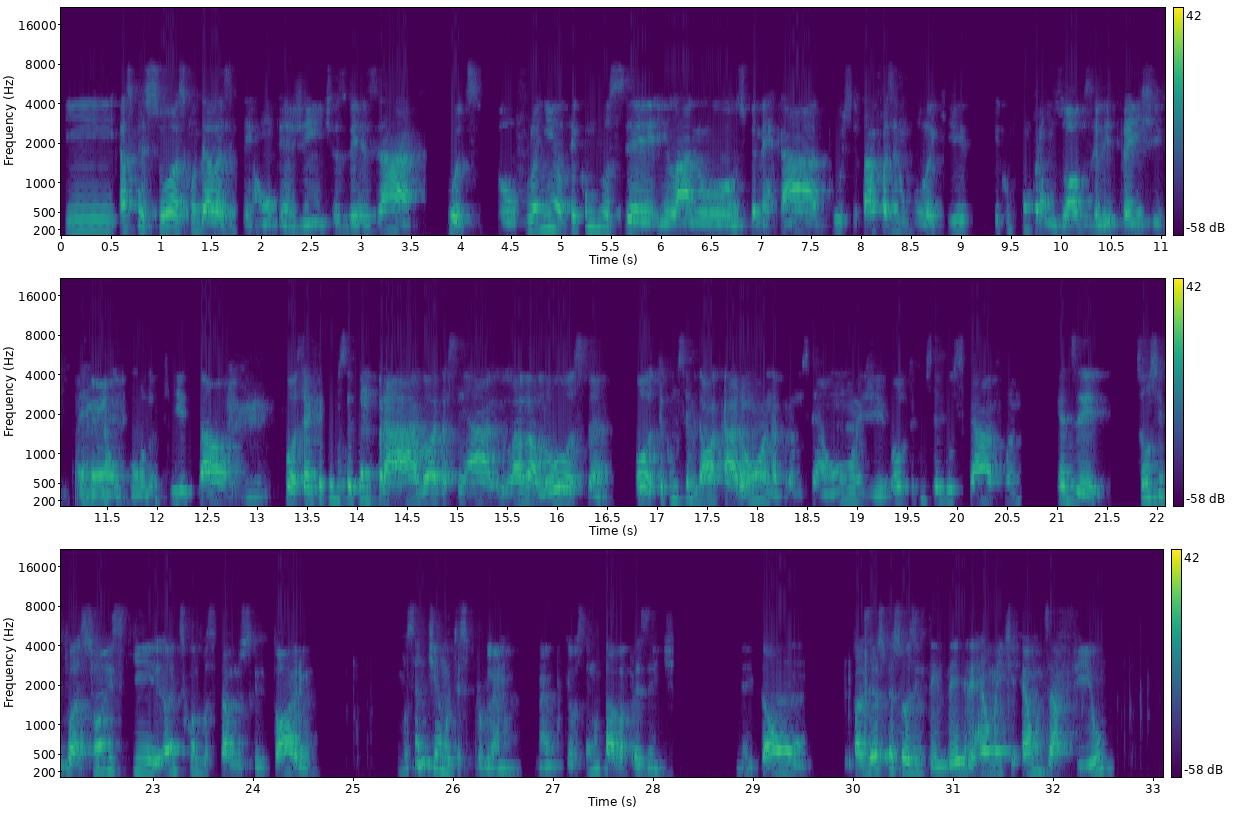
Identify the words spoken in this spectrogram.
E as pessoas, quando elas interrompem a gente, às vezes, ah, putz, ô fulaninho, tem como você ir lá no supermercado, puxa, eu tava fazendo um bolo aqui, tem como comprar uns ovos ali pra gente terminar o bolo aqui e tal. Pô, será que tem como você comprar água? Ó, tá sem água, lava a louça. Ou tem como você me dar uma carona para não sei aonde? Ou tem como você buscar? Fulano. Quer dizer, são situações que antes, quando você estava no escritório, você não tinha muito esse problema, né? Porque você não estava presente. Então, fazer as pessoas entenderem realmente é um desafio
